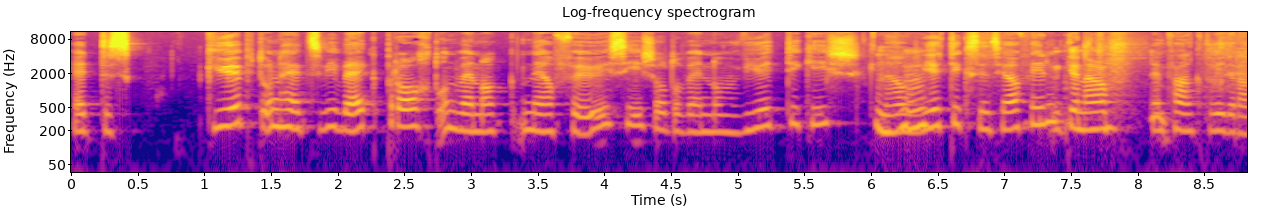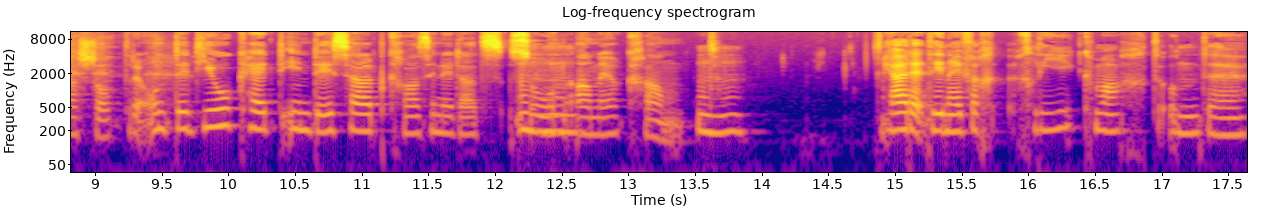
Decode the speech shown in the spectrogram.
hat das geübt und hat es wie weggebracht und wenn er nervös ist oder wenn er wütig ist, genau, wütig sind ja viel, Genau. dann fängt er wieder an zu stottern. Und der Duke hat ihn deshalb quasi nicht als Sohn anerkannt. Ja, er hat ihn einfach klein gemacht und äh,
